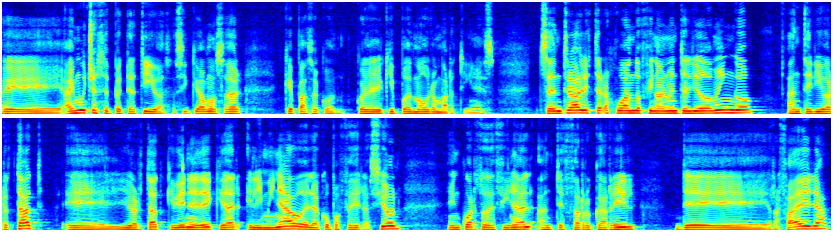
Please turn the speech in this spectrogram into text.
Eh, hay muchas expectativas, así que vamos a ver qué pasa con, el equipo de Mauro Martínez. Central estará jugando finalmente el día domingo ante Libertad, eh, Libertad que viene de quedar eliminado de la Copa Federación en cuartos de final ante Ferrocarril de Rafaela.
